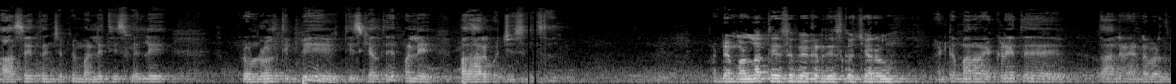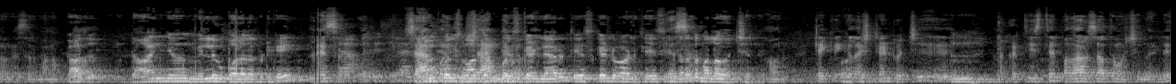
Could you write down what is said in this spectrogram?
లాస్ అవుతుందని చెప్పి మళ్ళీ తీసుకెళ్ళి రెండు రోజులు తిప్పి తీసుకెళ్తే మళ్ళీ పదహారుకి వచ్చేసింది సార్. అంటే మళ్ళా తీసుకు ఎక్కడ తీసుకొచ్చారు? అంటే మనం ఎక్కడైతే ధాన్యం ఎండబెడుతున్నాం కదా సార్ మనం. కాదు ధాన్యం మిల్లుకు పోలేదప్పటికి లేదు సార్. శాంపుల్స్ మాత్రం శాంపుల్. తీసుకెళ్ళారు తీసుకెళ్ళి వాళ్ళు చేసిన తర్వాత మళ్ళా వచ్చింది. అవును. టెక్నికల్ అసిస్టెంట్ వచ్చి అక్కడ తీస్తే పదహారు శాతం వచ్చిందండి.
